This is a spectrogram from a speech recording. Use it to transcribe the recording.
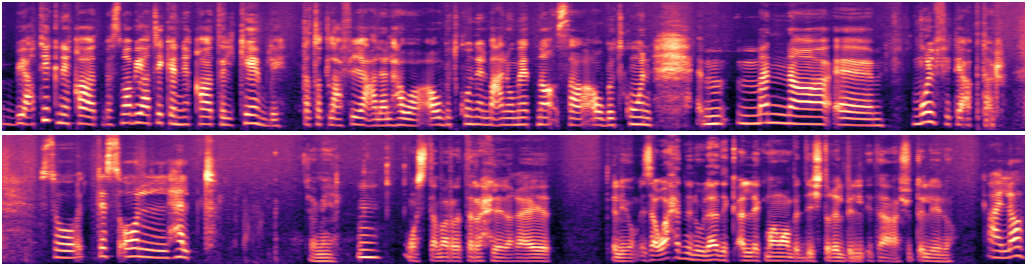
بيعطيك نقاط بس ما بيعطيك النقاط الكاملة تطلع فيها على الهواء أو بتكون المعلومات ناقصة أو بتكون م- منا ملفتة أكثر so this all helped. جميل. مم. واستمرت الرحلة لغاية اليوم. إذا واحد من اولادك قال لك ماما بدي أشتغل بالإذاعة شو تقولي له؟ I love.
